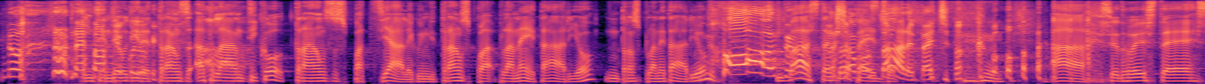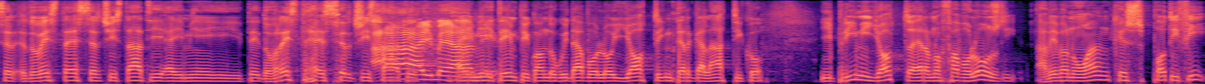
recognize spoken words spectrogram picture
No, non è Intendevo dire che- transatlantico, transspaziale, quindi transplanetario, un transplanetario. Ah! No, Basta, lasciamo peggio. stare, peggio ancora. Ah, se doveste, essere, doveste esserci stati ai miei te- dovreste esserci stati Ahimè, ai anni. miei tempi quando guidavo lo yacht intergalattico. I primi yacht erano favolosi, avevano anche Spotify.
